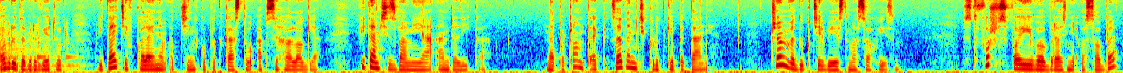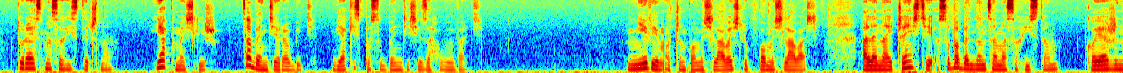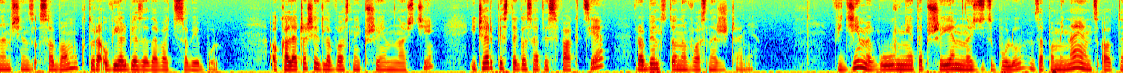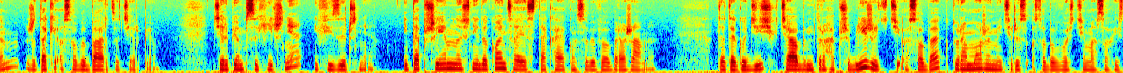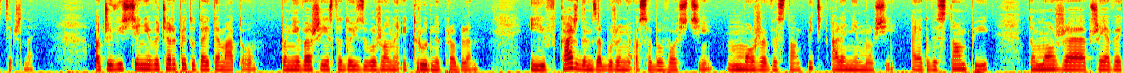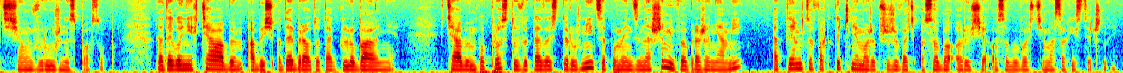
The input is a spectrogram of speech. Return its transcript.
dobry, dobry wieczór. Witajcie w kolejnym odcinku podcastu A Psychologia. Witam się z Wami ja, Angelika. Na początek zadam Ci krótkie pytanie. Czym według Ciebie jest masochizm? Stwórz w swojej wyobraźni osobę, która jest masochistyczna. Jak myślisz? Co będzie robić? W jaki sposób będzie się zachowywać? Nie wiem, o czym pomyślałeś lub pomyślałaś, ale najczęściej osoba będąca masochistą kojarzy nam się z osobą, która uwielbia zadawać sobie ból. Okalecza się dla własnej przyjemności i czerpie z tego satysfakcję, robiąc to na własne życzenie. Widzimy głównie tę przyjemność z bólu, zapominając o tym, że takie osoby bardzo cierpią. Cierpią psychicznie i fizycznie, i ta przyjemność nie do końca jest taka, jaką sobie wyobrażamy. Dlatego dziś chciałabym trochę przybliżyć Ci osobę, która może mieć rys osobowości masochistycznej. Oczywiście nie wyczerpię tutaj tematu, ponieważ jest to dość złożony i trudny problem. I w każdym zaburzeniu osobowości może wystąpić, ale nie musi. A jak wystąpi, to może przejawiać się w różny sposób. Dlatego nie chciałabym, abyś odebrał to tak globalnie. Chciałabym po prostu wykazać te różnice pomiędzy naszymi wyobrażeniami, a tym, co faktycznie może przeżywać osoba o rysie osobowości masochistycznej.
